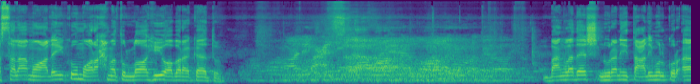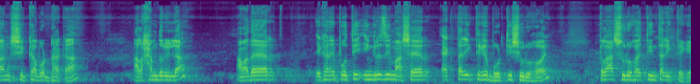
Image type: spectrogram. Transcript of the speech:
আসসালামু আলাইকুম ওরহমতুল্লাহি ওবরাকাত বাংলাদেশ নুরানি তালিমুল কোরআন শিক্ষা বোর্ড ঢাকা। আলহামদুলিল্লাহ, আমাদের এখানে প্রতি ইংরেজি মাসের এক তারিখ থেকে ভর্তি শুরু হয়। ক্লাস শুরু হয় তিন তারিখ থেকে।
